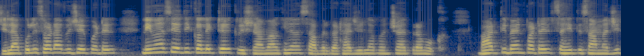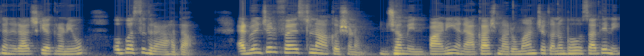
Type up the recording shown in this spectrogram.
જિલ્લા પોલીસ વડા વિજય પટેલ, નિવાસી અધિક કલેક્ટર કૃષ્ણા વાઘેલા, સાબરકાંઠા જિલ્લા પંચાયત પ્રમુખ ભારતીબેન પટેલ સહિત સામાજિક અને રાજકીય અગ્રણીઓ ઉપસ્થિત રહ્યા હતા. એડવેન્ચર ફેસ્ટના આકર્ષણો, જમીન, પાણી અને આકાશમાં રોમાંચક અનુભવો સાથેની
